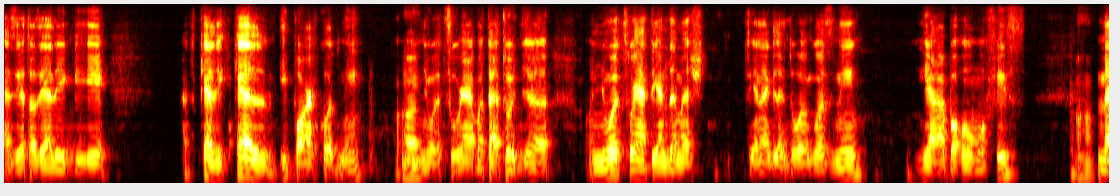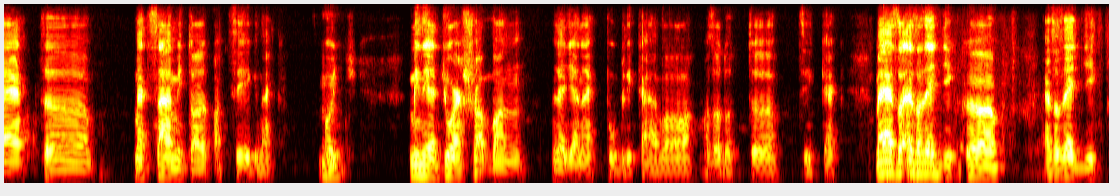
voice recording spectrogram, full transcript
ezért az eléggé hát kell, kell iparkodni a mm. 8 órába, tehát hogy a 8 órát érdemes tényleg ledolgozni, hiába home office, Aha. mert, mert számít a, a cégnek, mm. hogy minél gyorsabban legyenek publikálva az adott cikkek. Mert ez, ez az egyik, ez az egyik,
